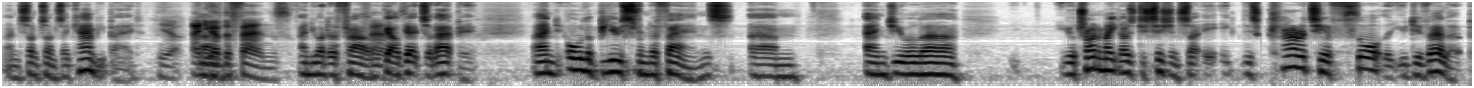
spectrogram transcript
and sometimes they can be bad yeah, and you have um, the fans. and you got a foul. Fans. I'll get to that bit, and all abuse from the fans, um, and you'll uh, you're trying to make those decisions. So it, it, this clarity of thought that you develop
